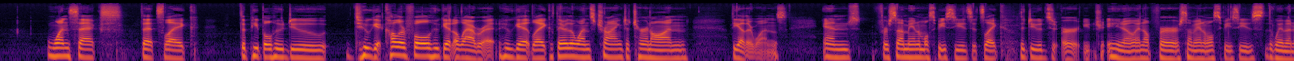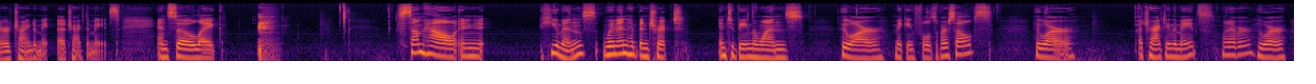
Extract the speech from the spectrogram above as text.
one sex that's like the people who do who get colorful, who get elaborate, who get like they're the ones trying to turn on the other ones. And for some animal species, it's like the dudes are, you know, and for some animal species, the women are trying to ma- attract the mates. And so, like, somehow in humans, women have been tricked into being the ones who are making fools of ourselves who are attracting the mates, whatever, who are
